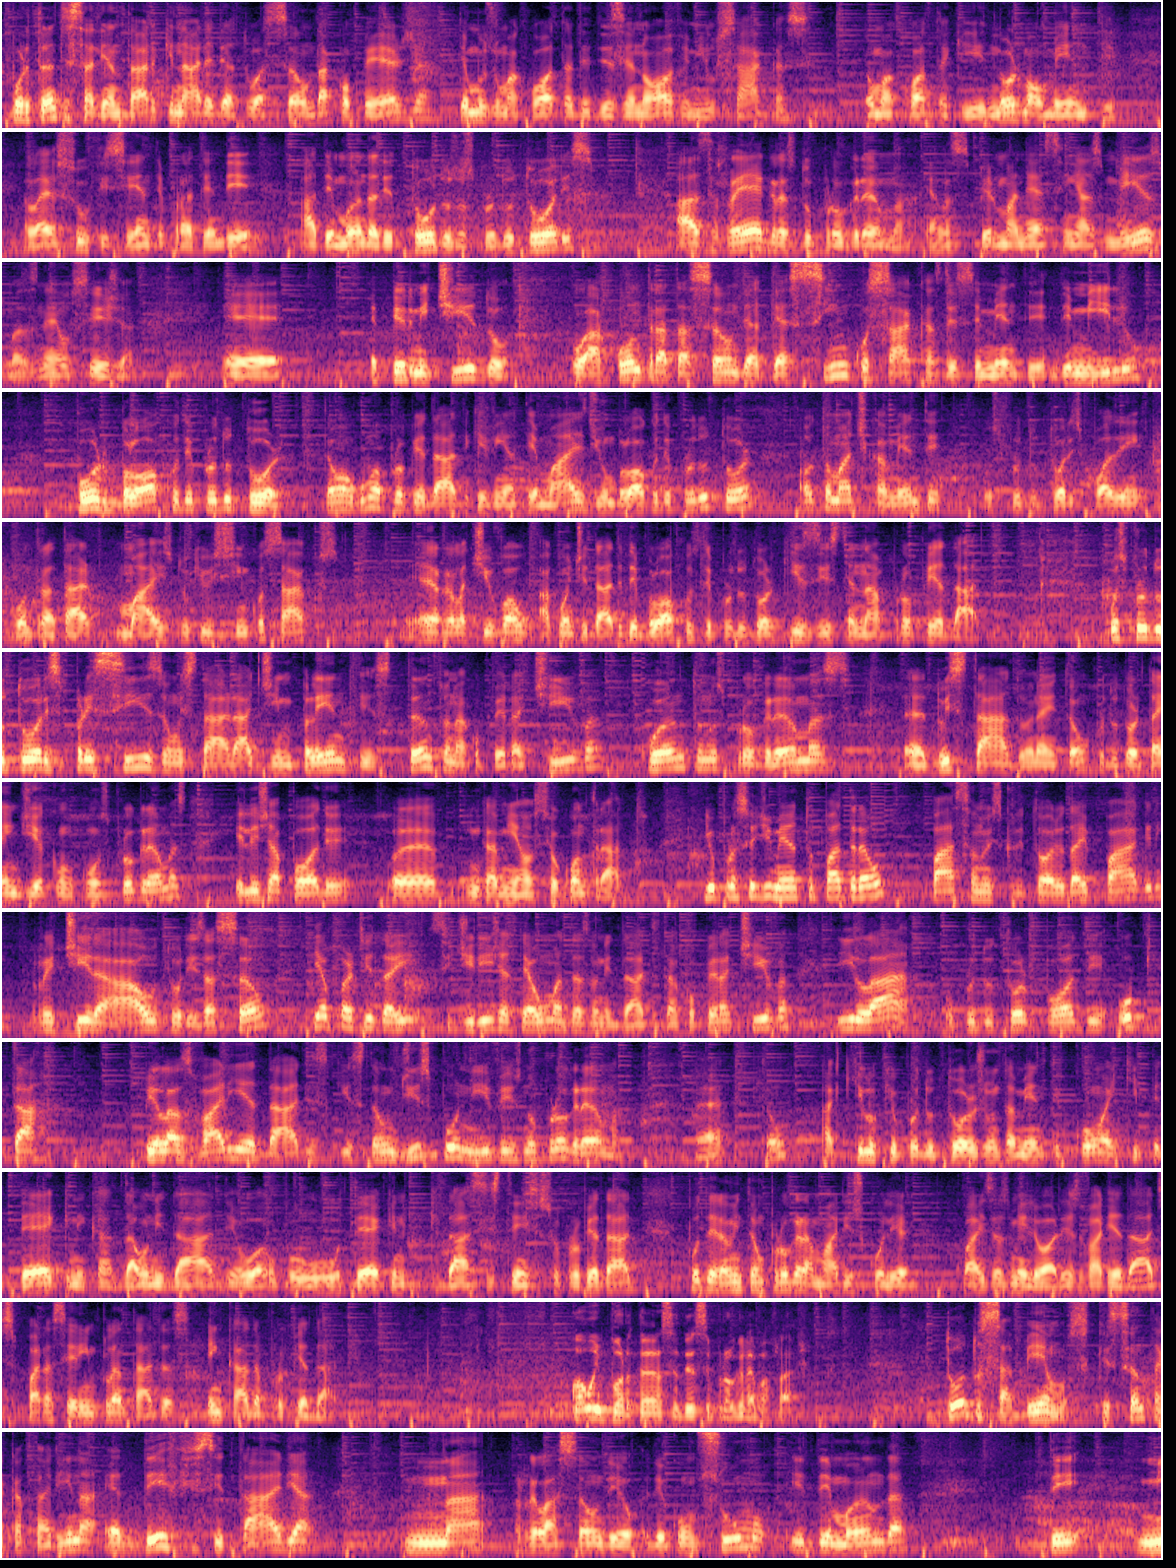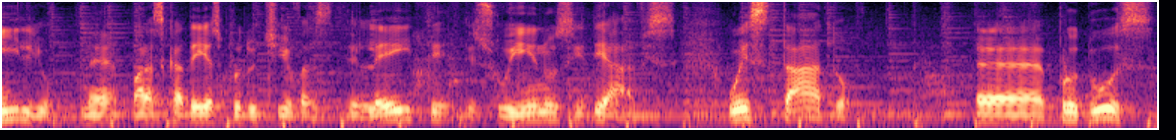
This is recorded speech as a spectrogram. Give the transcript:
Importante salientar que na área de atuação da Copérgia temos uma cota de 19 mil sacas, é uma cota que normalmente ela é suficiente para atender a demanda de todos os produtores as regras do programa elas permanecem as mesmas, né? Ou seja, é, é permitido a contratação de até cinco sacas de semente de milho por bloco de produtor. Então, alguma propriedade que venha a ter mais de um bloco de produtor, automaticamente os produtores podem contratar mais do que os cinco sacos, é relativo à quantidade de blocos de produtor que existem na propriedade. Os produtores precisam estar adimplentes tanto na cooperativa quanto nos programas eh, do Estado. Né? Então, o produtor está em dia com, com, os programas, ele já pode eh, encaminhar o seu contrato. E o procedimento padrão passa no escritório da IPAGRE, retira a autorização e a partir daí se dirige até uma das unidades da cooperativa e lá o produtor pode optar pelas variedades que estão disponíveis no programa. Né? Então, aquilo que o produtor, juntamente com a equipe técnica da unidade ou o, técnico que dá assistência à sua propriedade, poderão então programar e escolher quais as melhores variedades para serem implantadas em cada propriedade. Qual a importância desse programa, Flávio? Todos sabemos que Santa Catarina é deficitária na relação de, de consumo e demanda de milho né, para as cadeias produtivas de leite, de suínos e de aves. O Estado é, produz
